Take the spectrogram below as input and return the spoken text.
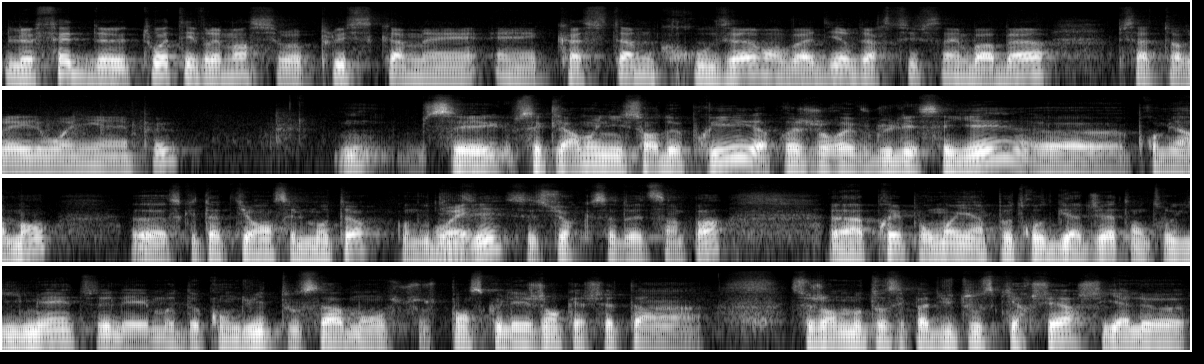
le fait de. Toi, tu es vraiment sur plus comme un, custom cruiser, on va dire, versus un bobber, puis ça t'aurait éloigné un peu? C'est c'est clairement une histoire de prix. Après, j'aurais voulu l'essayer, euh, premièrement. Euh, ce qui est attirant, c'est le moteur, comme vous Ouais. disiez. C'est sûr que ça doit être sympa. Euh, après, pour moi, il y a un peu trop de gadgets, entre guillemets. Tu sais, les modes de conduite, tout ça. Bon, je pense que les gens qui achètent un, ce genre de moto, c'est pas du tout ce qu'ils recherchent. Il y a le-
